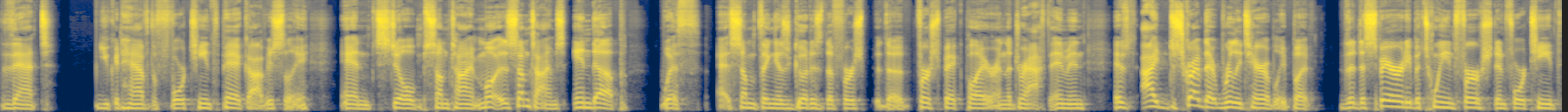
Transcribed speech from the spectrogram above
that you could have the 14th pick, obviously, and still sometime sometimes end up with uh, something as good as the first the first pick player in the draft. I mean, was, I described that really terribly, but the disparity between first and 14th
